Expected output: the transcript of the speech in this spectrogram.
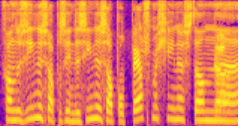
van de sinaasappels in de sinaasappelpersmachines... Dan, eh,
